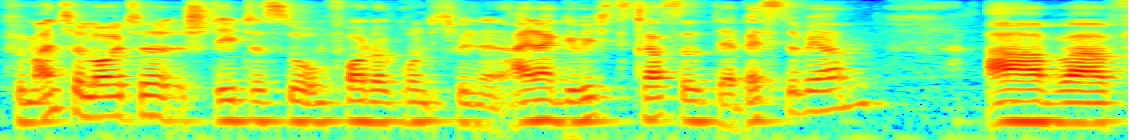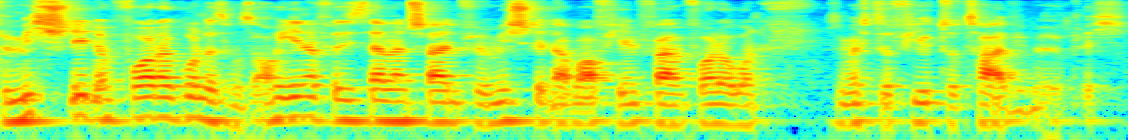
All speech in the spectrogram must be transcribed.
für manche Leute steht es so im Vordergrund, ich will in einer Gewichtsklasse der Beste werden. Aber für mich steht im Vordergrund, das muss auch jeder für sich selber entscheiden, für mich steht aber auf jeden Fall im Vordergrund, ich möchte so viel total wie möglich.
